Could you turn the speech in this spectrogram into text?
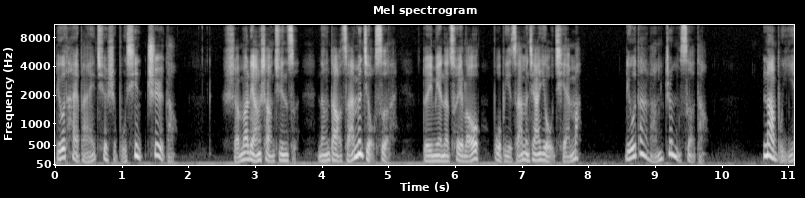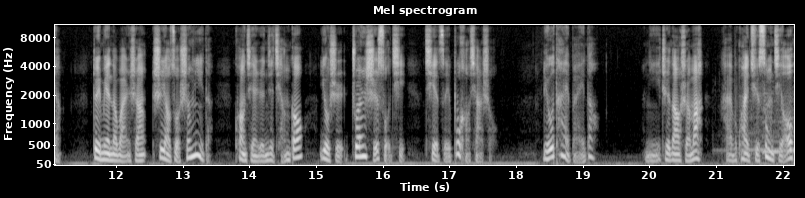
刘太白却是不信，斥道：“什么梁上君子能到咱们酒肆来？对面的翠楼不比咱们家有钱吗？”刘大郎正色道：“那不一样，对面的晚上是要做生意的，况且人家墙高，又是砖石所砌，窃贼不好下手。”刘太白道：“你知道什么？还不快去送酒！”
